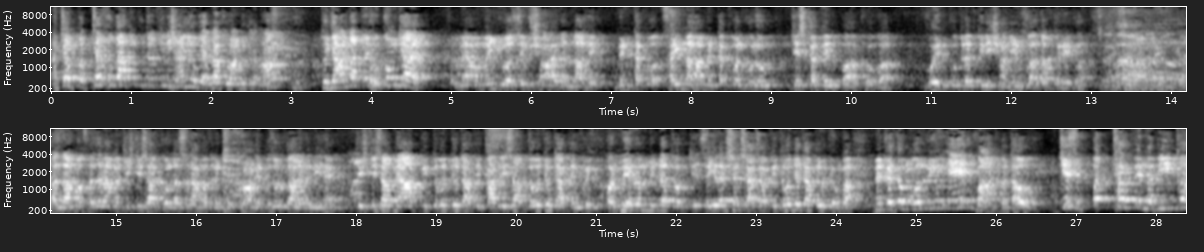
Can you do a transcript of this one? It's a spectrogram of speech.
अच्छा पत्थर खुदा की कुदरत की निशानी हो गया। अल्लाह कुरान में हाँ तो या अल्लाह फिर हुक्म क्या है? मैं शाहिद अल्लाह है, मिन तकवा, फइन्नहा मिन तकवल कुलूब जिसका दिल पाक होगा। वो इन कुदरत की निशानियों का अदब करेगा। अल्लामा फजल अहमद चिश्ती साहब को अल्लाह सलामत रखे, पुराने बुज़ुर्ग आलम दीन है। चिश्ती साहब, मैं आपकी तवज्जो चाहते, कादरी साहब तवज्जो चाहते हुए और मेहर और मिल्लत और सैयद अरशद शाह साहब की तवज्जो चाहते हुए कहूँगा, मैं कहता हूँ, मौलवियों, एक बात बताओ, जिस पत्थर पे नबी का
